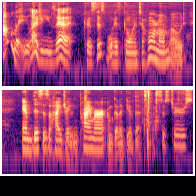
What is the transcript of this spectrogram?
I'm gonna let Elijah use that because this boy is going to hormone mode. And this is a hydrating primer. I'm gonna give that to my sisters.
